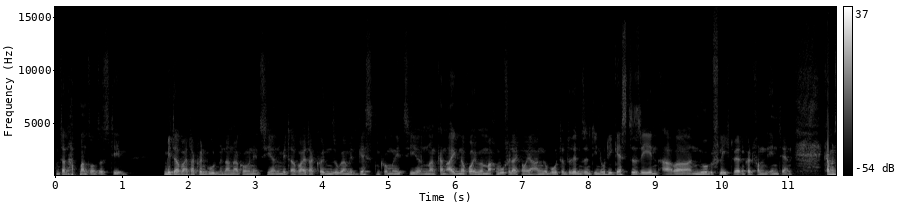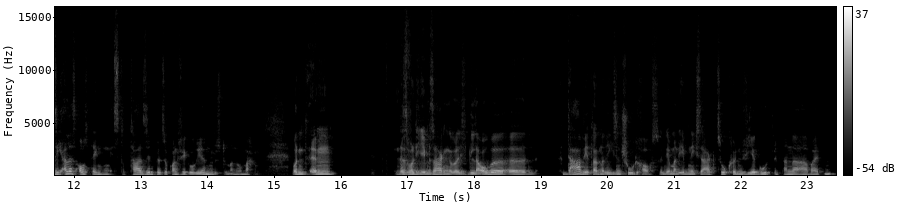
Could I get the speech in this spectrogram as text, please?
Und dann hat man so ein System. Mitarbeiter können gut miteinander kommunizieren, Mitarbeiter können sogar mit Gästen kommunizieren. Man kann eigene Räume machen, wo vielleicht neue Angebote drin sind, die nur die Gäste sehen, aber nur gepflegt werden können von den internen. Kann man sich alles ausdenken, ist total simpel zu konfigurieren, müsste man nur machen. Und ähm, das wollte ich eben sagen, weil ich glaube, äh, da wird dann ein Riesenschuh draus, indem man eben nicht sagt, so können wir gut miteinander arbeiten,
